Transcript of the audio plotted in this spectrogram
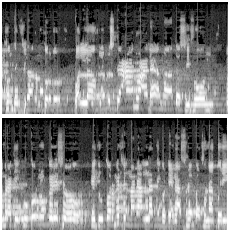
এখন ধৈর্য ধারণ করব। তোমরা যে কুকর্ম করেছ, এই কুকর্মের জন্য আমি আল্লাহর নিকটে আমি আশ্রয় প্রার্থনা করি।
